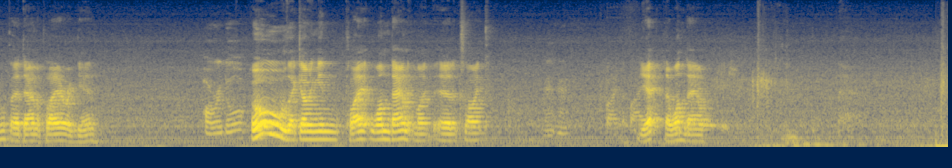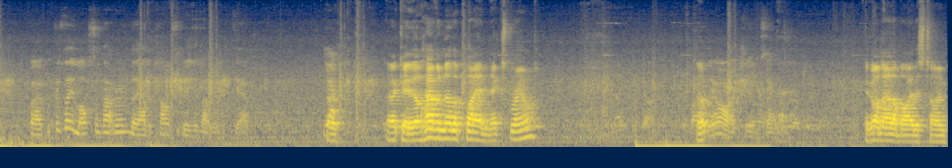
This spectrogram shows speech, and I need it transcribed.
Oh, they're down a player again. Corridor. Oh, they're going in. Play it one down. It might. Uh, looks like. Mm-hmm. Find the Yep, they're one down. location. Uh, because they lost in that room, they have a chance of being in that room again. Yeah. Okay, they'll have another player next round. Oh. They are actually in the same room. They got an alibi this time.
